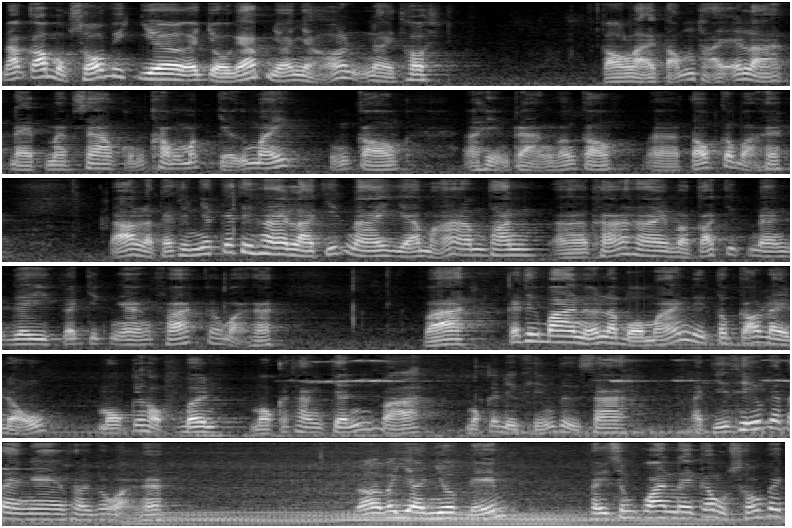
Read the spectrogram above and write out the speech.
Nó có một số vết dơ ở chỗ gáp nhỏ nhỏ này thôi. Còn lại tổng thể là đẹp mặt sau cũng không mắc chữ mấy cũng còn à, hiện trạng vẫn còn à, tốt các bạn ha đó là cái thứ nhất. Cái thứ hai là chiếc này giả mã âm thanh à, khá hay và có chức năng ghi có chức năng phát các bạn ha. Và cái thứ ba nữa là bộ máy thì tôi có đầy đủ một cái hộp bên một cái thân chính và một cái điều khiển từ xa. À, chỉ thiếu cái tai nghe thôi các bạn ha. Rồi bây giờ nhược điểm. Thì xung quanh đây có một số vết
